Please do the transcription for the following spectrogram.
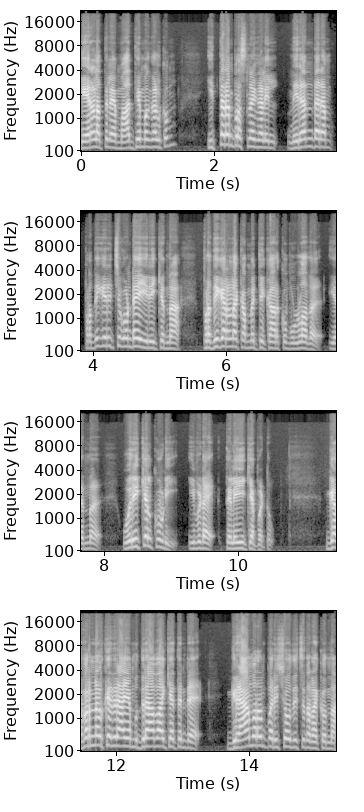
കേരളത്തിലെ മാധ്യമങ്ങൾക്കും ഇത്തരം പ്രശ്നങ്ങളിൽ നിരന്തരം പ്രതികരിച്ചുകൊണ്ടേയിരിക്കുന്ന പ്രതികരണ കമ്മിറ്റിക്കാർക്കും ഉള്ളത് എന്ന് ഒരിക്കൽ കൂടി ഇവിടെ തെളിയിക്കപ്പെട്ടു. ഗവർണർക്കെതിരായ മുദ്രാവാക്യത്തിന്റെ ഗ്രാമറും പരിശോധിച്ച് നടക്കുന്ന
